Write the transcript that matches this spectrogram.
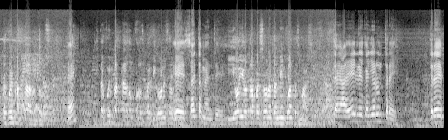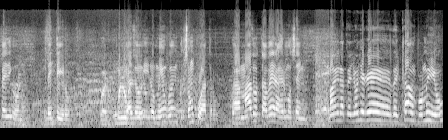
Usted fue impactado entonces. ¿eh? Usted fue impactado por los perdigones también. Exactamente. Y hoy otra persona también, ¿cuántas más? A él le cayeron tres, tres pedigones de tiro. Bueno, ¿cómo el Y, lo- y los míos son cuatro. Amado Taveras Hermosén. Imagínate, yo llegué del campo mío,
